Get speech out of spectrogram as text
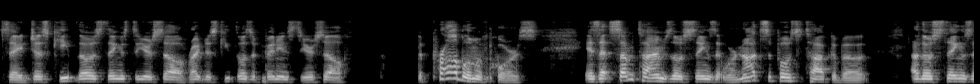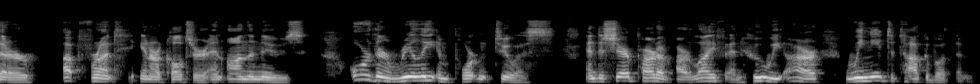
say, just keep those things to yourself, right? Just keep those opinions to yourself. The problem, of course, is that sometimes those things that we're not supposed to talk about are those things that are up front in our culture and on the news, or they're really important to us. And to share part of our life and who we are, we need to talk about them.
